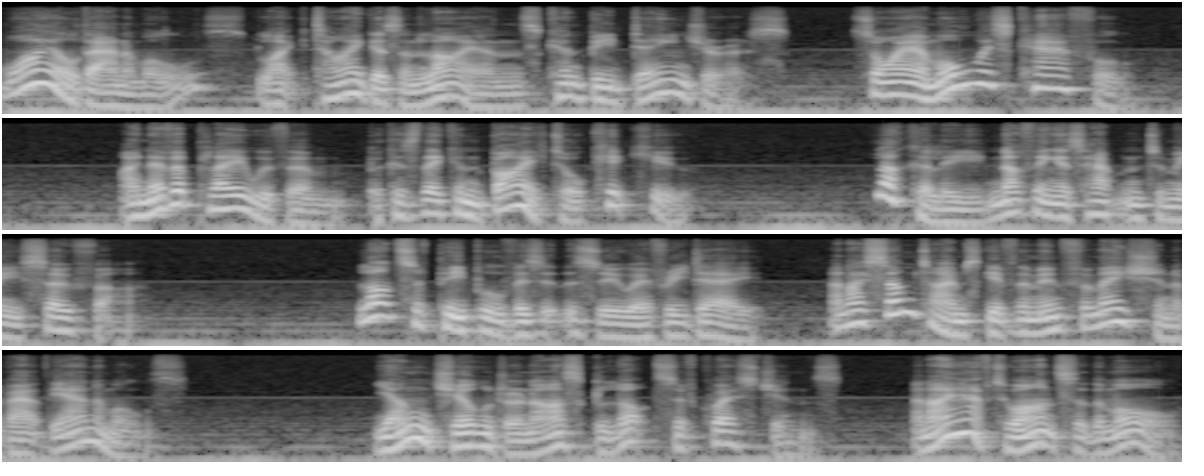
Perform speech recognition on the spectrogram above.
Wild animals, like tigers and lions, can be dangerous so I am always careful. I never play with them because they can bite or kick you. Luckily, nothing has happened to me so far. Lots of people visit the zoo every day, and I sometimes give them information about the animals. Young children ask lots of questions, and I have to answer them all.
